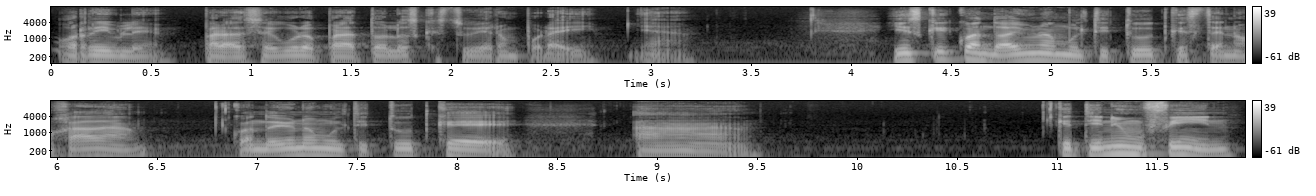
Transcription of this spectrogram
horrible, para seguro, para todos los que estuvieron por ahí. ya Y es que cuando hay una multitud que está enojada, cuando hay una multitud que, uh, que tiene un fin,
